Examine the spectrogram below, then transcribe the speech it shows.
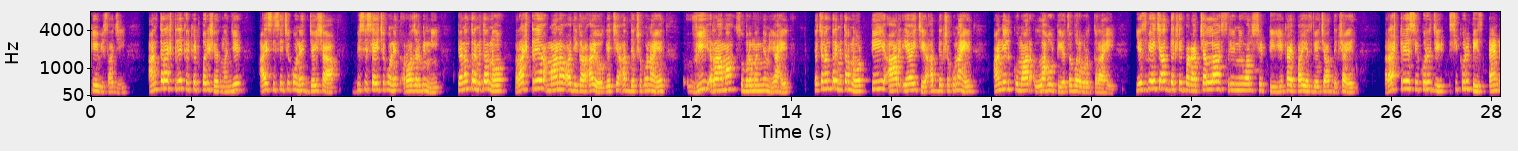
के व्ही साजी. आंतरराष्ट्रीय क्रिकेट परिषद म्हणजे आय सी चे कोण आहेत? जयशाह बीसीसीआयचे कोण आहेत? रॉजर बिन्नी. त्यानंतर मित्रांनो राष्ट्रीय मानव अधिकार आयोग याचे अध्यक्ष कोण आहेत? व्ही. रामा सुब्रमण्यम हे आहेत. त्याच्यानंतर मित्रांनो टी आर ए आय चे अध्यक्ष कोण आहेत? अनिल कुमार लाहोटी याचं बरोबर उत्तर आहे. एसबीआय चे अध्यक्ष आहेत बघा चल्ला श्रीनिवास शेट्टी. हे काय पहा एसबीआय चे अध्यक्ष आहेत. राष्ट्रीय security securities and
